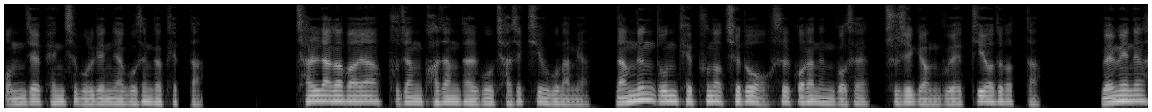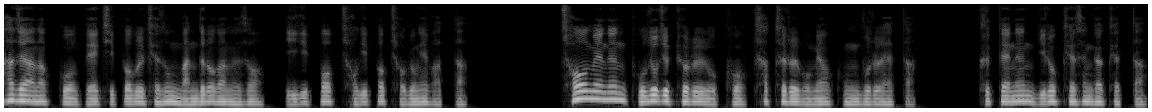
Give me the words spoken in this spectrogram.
언제 벤츠 몰겠냐고 생각했다. 잘 나가봐야 부장 과장 달고 자식 키우고 나면 남는 돈 개푼어치도 없을 거라는 것에 주식 연구에 뛰어들었다. 매매는 하지 않았고 내 기법을 계속 만들어가면서 이 기법 저 기법 적용해봤다. 처음에는 보조지표를 놓고 차트를 보며 공부를 했다. 그때는 이렇게 생각했다.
